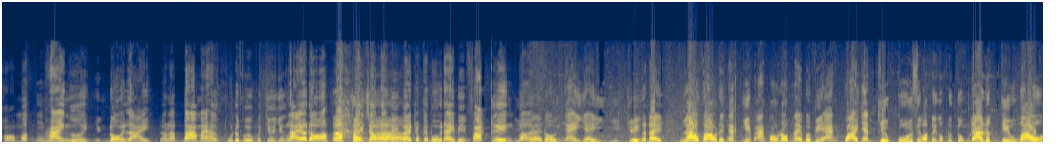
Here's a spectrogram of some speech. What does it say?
họ mất hai người nhưng đổi lại đó là ba màn hận của đối phương và chưa dừng lại ở đó. Jay Chong đã biến về trong cái bụi này bị phát hiện bởi đổi ngay giày di chuyển ở đây lao vào để ngắt nhịp ăn con rồng này bởi vì ăn quá nhanh. Chiêu cuối siêu bom địa ngục được tung ra rất nhiều màu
